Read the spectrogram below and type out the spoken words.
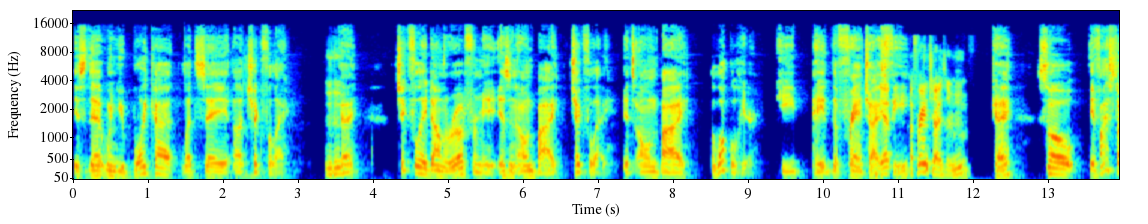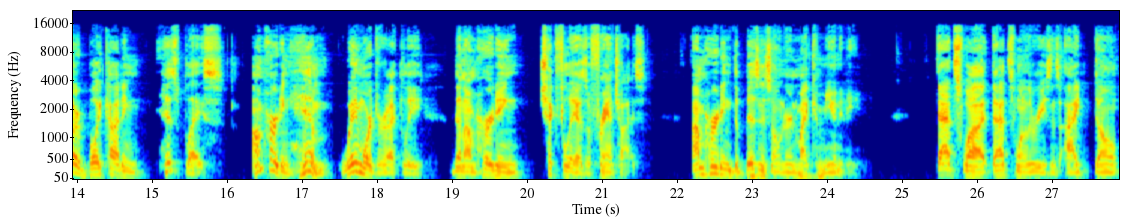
is that when you boycott, let's say, a Chick fil A, mm-hmm. okay, Chick fil A down the road from me isn't owned by Chick fil A, it's owned by a local here. He paid the franchise yep, fee. A franchiser. Mm-hmm. Okay. So if I start boycotting his place, I'm hurting him way more directly than I'm hurting Chick fil A as a franchise. I'm hurting the business owner in my community. That's why, that's one of the reasons I don't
